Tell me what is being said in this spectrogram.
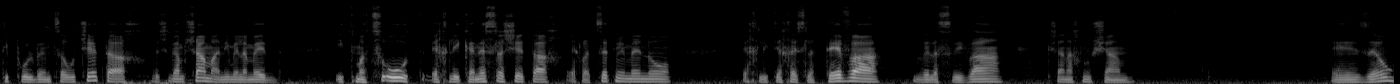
טיפול באמצעות שטח, ושגם שם אני מלמד התמצאות, איך להיכנס לשטח, איך לצאת ממנו, איך להתייחס לטבע, ולסביבה כשאנחנו שם. אה, זהו.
